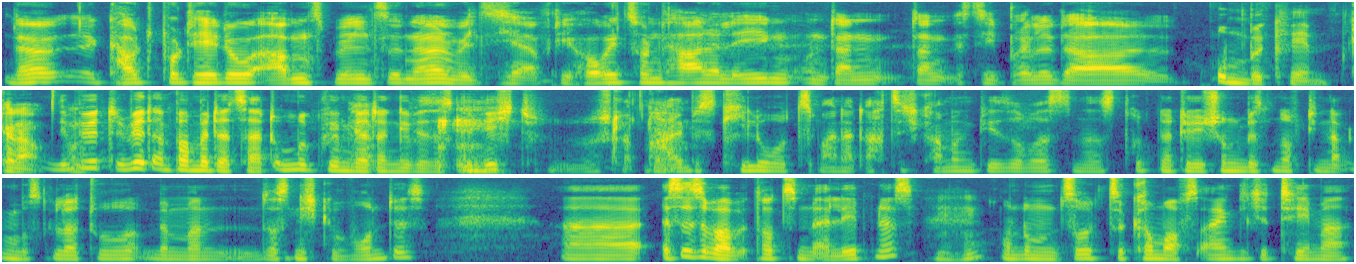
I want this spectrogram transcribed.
ne, Couch Potato, abends willst du, ne, willst dich ja auf die Horizontale legen und dann, dann ist die Brille da. Unbequem. Genau. Die wird, wird einfach mit der Zeit unbequem, die hat ein gewisses Gewicht. Ich glaube, ein ja. halbes Kilo, 280 Gramm, irgendwie sowas. Und das drückt natürlich schon ein bisschen auf die Nackenmuskulatur, wenn man das nicht gewohnt ist. Äh, es ist aber trotzdem ein Erlebnis. Mhm. Und um zurückzukommen aufs eigentliche Thema,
